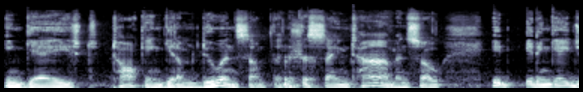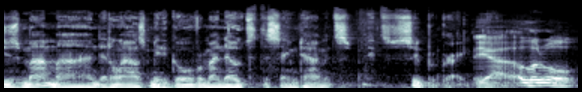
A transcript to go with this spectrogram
engaged talking, get them doing something at the same time. And so it, it engages my mind and allows me to go over my notes at the same time. It's, it's super great. Yeah, a little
